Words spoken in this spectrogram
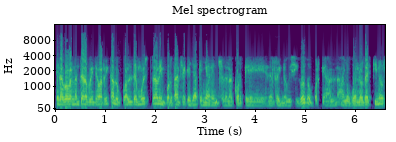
era gobernante de la provincia más rica, lo cual demuestra la importancia que ya tenía dentro de la corte del reino visigodo, porque a, a los buenos destinos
